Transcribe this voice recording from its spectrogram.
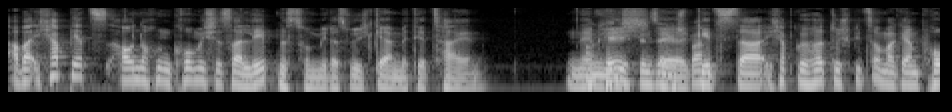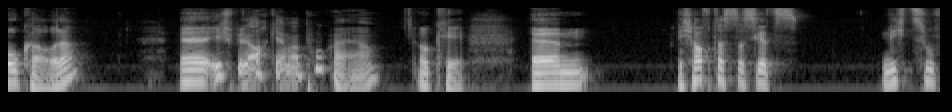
aber ich habe jetzt auch noch ein komisches Erlebnis von mir, das würde ich gerne mit dir teilen. Nämlich, Okay, ich bin sehr äh, gespannt. geht's da, ich habe gehört, du spielst auch mal gern Poker, oder? Äh, ich spiele auch gerne mal Poker, ja. Okay. Ähm, ich hoffe, dass das jetzt nicht zu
